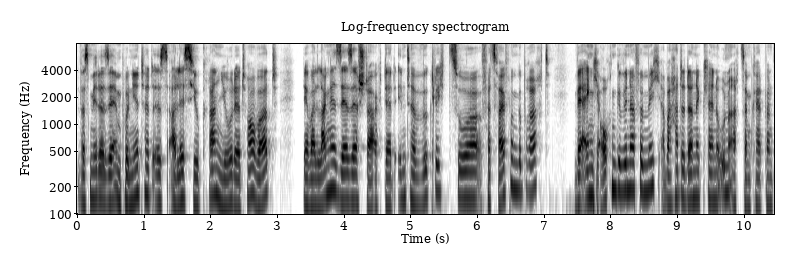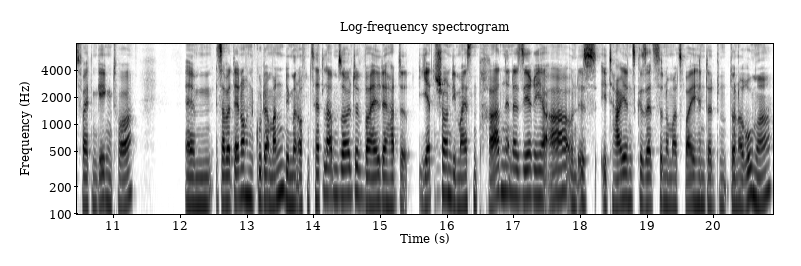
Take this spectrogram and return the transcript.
was mir da sehr imponiert hat, ist Alessio Cranio, der Torwart. Der war lange sehr, sehr stark. Der hat Inter wirklich zur Verzweiflung gebracht. Wäre eigentlich auch ein Gewinner für mich, aber hatte dann eine kleine Unachtsamkeit beim zweiten Gegentor. Ähm, ist aber dennoch ein guter Mann, den man auf dem Zettel haben sollte, weil der hatte jetzt schon die meisten Paraden in der Serie A und ist Italiens gesetzte Nummer 2 hinter Don- Donnarumma.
